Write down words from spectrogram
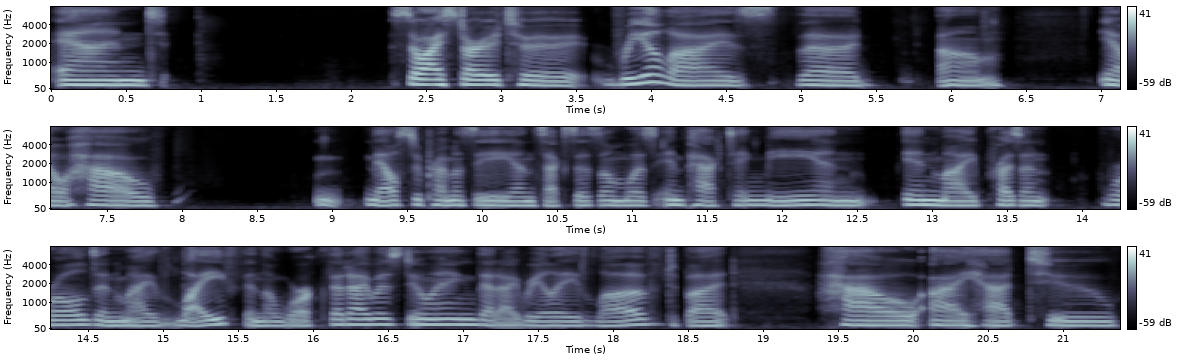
And so I started to realize the, um, you know, how male supremacy and sexism was impacting me and in my present world in my life and the work that I was doing that I really loved, but how I had to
